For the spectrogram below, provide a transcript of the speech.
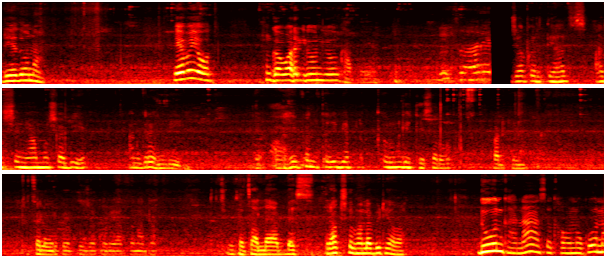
दे दो. ना। हे बाई होत गवार घेऊन घेऊन खातोय. पूजा करते आज आज शनी अमावस्या बी आहे आणि ग्रहण बी आहे. पण तरी बी आपलं करून घेते सर्व तर चला बरं काय पूजा करूया आपण आता. चिवजा चालला आहे अभ्यास. द्राक्ष मला बी ठेवा. धुवून खा ना असं खाऊ नको ना.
